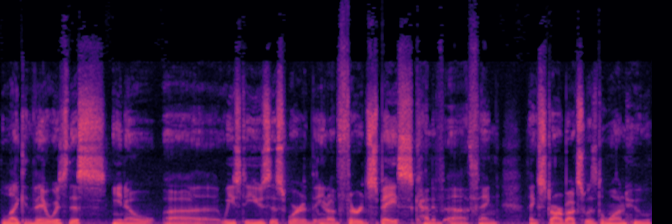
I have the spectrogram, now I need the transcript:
like there was this, you know, uh, we used to use this word, you know, third space kind of uh, thing. I think Starbucks was the one who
